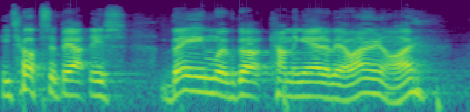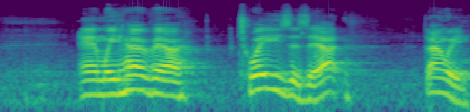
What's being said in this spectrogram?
He talks about this beam we've got coming out of our own eye, and we have our tweezers out, don't we?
